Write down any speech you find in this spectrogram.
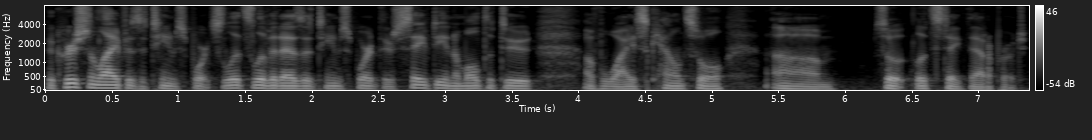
The Christian life is a team sport. So let's live it as a team sport. There's safety in a multitude of wise counsel. Um, so let's take that approach.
